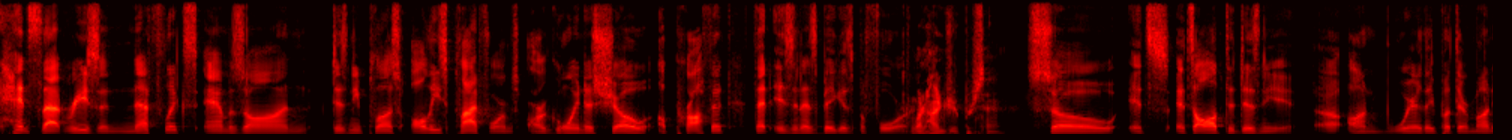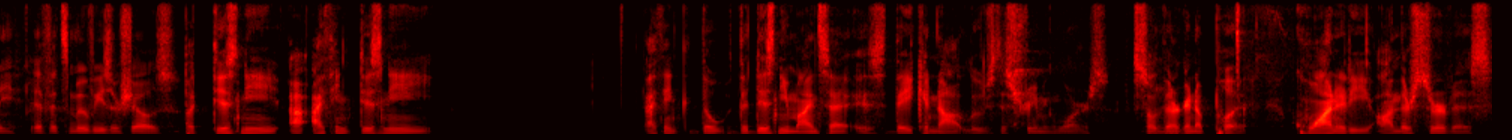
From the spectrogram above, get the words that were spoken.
hence that reason netflix amazon disney plus all these platforms are going to show a profit that isn't as big as before One hundred percent. so it's it's all up to disney uh, on where they put their money if it's movies or shows But Disney, I, I think Disney. I think the the Disney mindset is they cannot lose the streaming wars. so mm-hmm. they're gonna put quantity on their service.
